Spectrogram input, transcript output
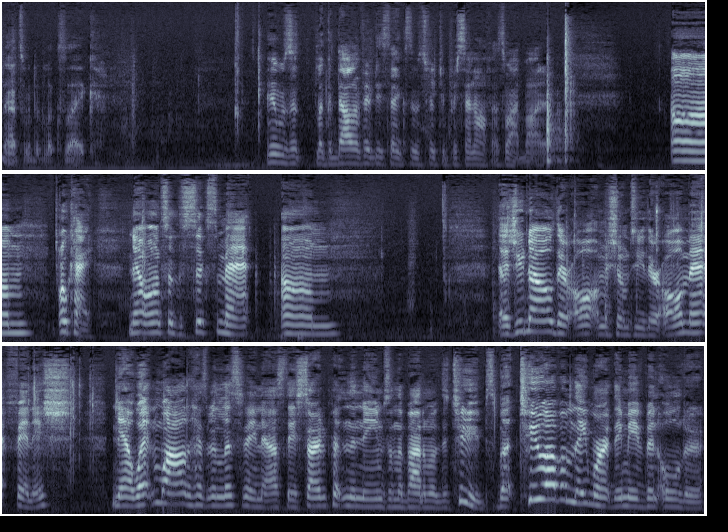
That's what it looks like. It was a, like a dollar fifty cents. It was fifty percent off. That's why I bought it. Um. Okay. Now on to the six matte. Um. As you know, they're all. I'm gonna show them to you. They're all matte finish. Now, Wet and Wild has been listening to us. They started putting the names on the bottom of the tubes, but two of them they weren't. They may have been older,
